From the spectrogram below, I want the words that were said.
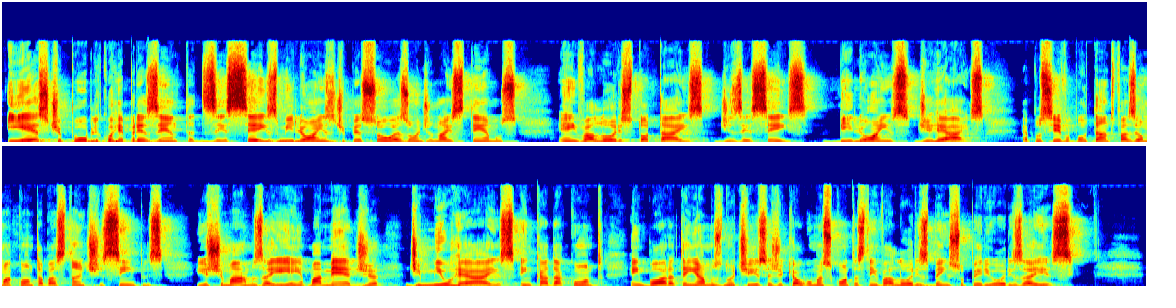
e este público representa 16 milhões de pessoas, onde nós temos em valores totais 16 bilhões de reais. É possível, portanto, fazer uma conta bastante simples e estimarmos aí uma média de mil reais em cada conta, embora tenhamos notícias de que algumas contas têm valores bem superiores a esse.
